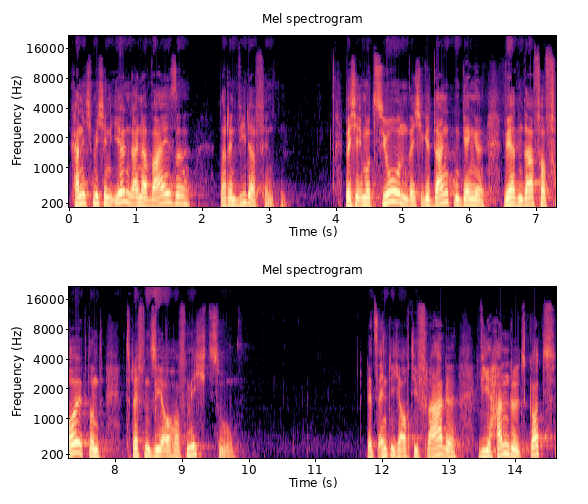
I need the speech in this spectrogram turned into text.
kann ich mich in irgendeiner Weise darin wiederfinden? Welche Emotionen, welche Gedankengänge werden da verfolgt und treffen sie auch auf mich zu? Letztendlich auch die Frage, wie handelt Gott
